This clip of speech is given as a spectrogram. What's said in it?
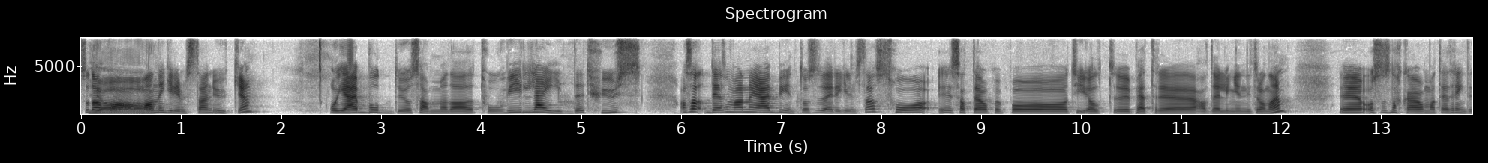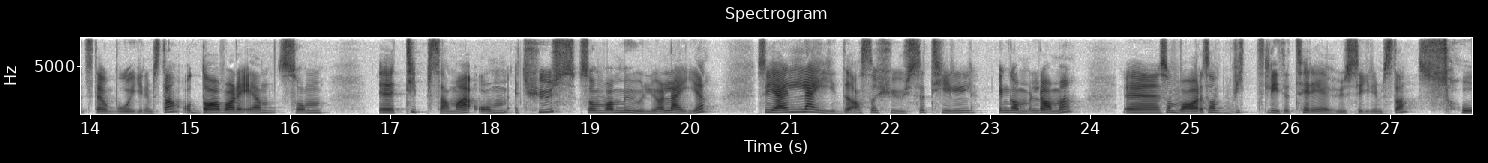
Så da Ja. var man i Grimstad en uke. Og jeg bodde jo sammen med da to Vi leide et hus. Altså, det som var når jeg begynte å studere i Grimstad, så eh, satt jeg oppe på Tyholt eh, P3-avdelingen i Trondheim. Eh, og så snakka jeg om at jeg trengte et sted å bo i Grimstad. Og da var det en som eh, tipsa meg om et hus som var mulig å leie. Så jeg leide altså huset til en gammel dame. Eh, som var et sånt hvitt lite trehus i Grimstad. Så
